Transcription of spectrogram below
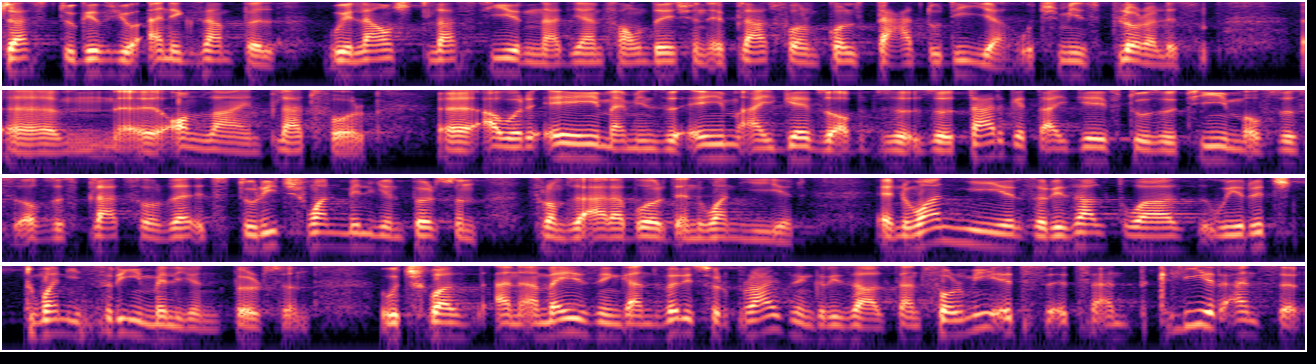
Just to give you an example, we launched last year in Adyan Foundation a platform called Ta'adudiya, which means pluralism um, uh, online platform. Uh, our aim, I mean, the aim I gave, the, the, the, target I gave to the team of this, of this platform, that it's to reach 1 million person from the Arab world in one year. In one year, the result was we reached 23 million person, which was an amazing and very surprising result. And for me, it's, it's a clear answer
